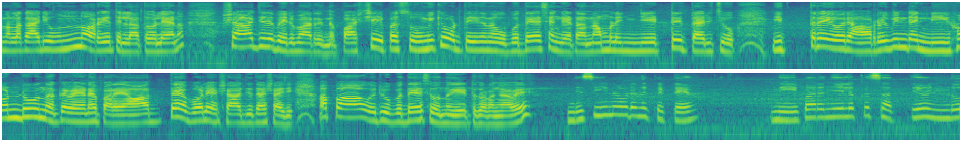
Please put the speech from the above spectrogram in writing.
എന്നുള്ള കാര്യം ഒന്നും അറിയത്തില്ലാത്ത പോലെയാണ് ഷാജിദ പെരുമാറിയിരുന്നു. പക്ഷേ ഇപ്പോൾ സുമിക്ക് കൊടുത്തിരിക്കുന്ന ഉപദേശം കേട്ടാൽ നമ്മൾ ഞെട്ടിത്തരിച്ചു. ഇത്രയൊരു അറിവിന്റെ നിഘണ്ടു എന്നൊക്കെ വേണേൽ പറയാം. അതേപോലെ ഷാജിദ ഷാജി. അപ്പോൾ ആ ഒരു ഉപദേശം ഒന്ന് കേട്ട് തുടങ്ങാവേ. എന്റെ സീൻ അവിടെ നിൽക്കട്ടെ നീ പറഞ്ഞതിലൊക്കെ സത്യം ഉണ്ടോ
